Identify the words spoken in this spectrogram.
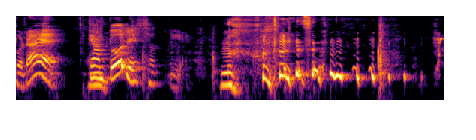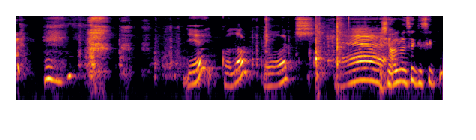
पड़ा है। क्या हम दो ले सकते हैं। तो ले सकते कलर है विशाल वैसे किसी को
